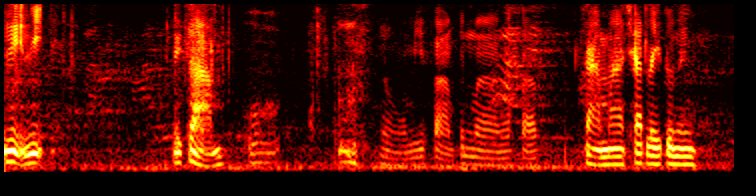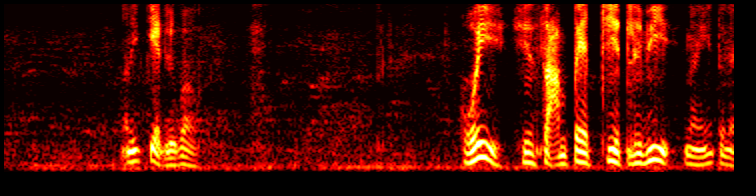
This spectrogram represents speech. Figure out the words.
นี่นี่เลขสามโอ้อ๋อมี สามขึ้นมานะครับสามมาชัดเลยตัวหนึ่งอันนี้เจ็ดหรือเปล่า โอ้ย เห็นสามแปดจิตเลยพี่ ไหนตัวไหน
